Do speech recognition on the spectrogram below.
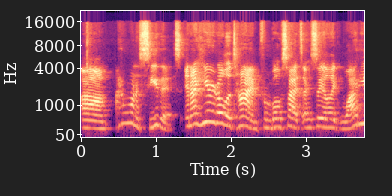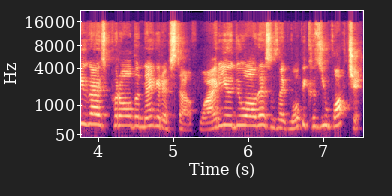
um, I don't want to see this. And I hear it all the time from both sides. I say, like, why do you guys put all the negative stuff? Why do you do all this? It's like, well, because you watch it.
